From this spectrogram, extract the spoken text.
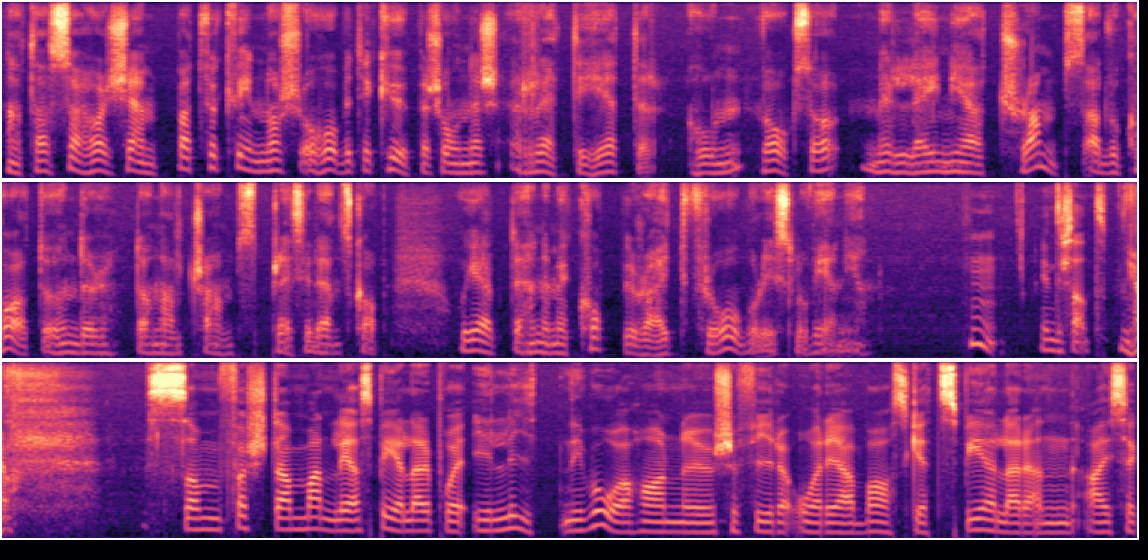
Natasha har kämpat för kvinnors och hbtq-personers rättigheter. Hon var också Melania Trumps advokat under Donald Trumps presidentskap och hjälpte henne med copyrightfrågor i Slovenien. Hmm, intressant. Ja. Som första manliga spelare på elitnivå har nu 24-åriga basketspelaren Isaac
